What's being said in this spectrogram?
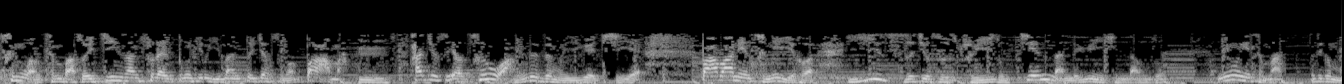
称王称霸，所以金山出来的东西一般都叫什么霸嘛，嗯，他就是要称王的这么一个企业。八八年成立以后，一直就是处于一种艰难的运行当中，因为什么？这个模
